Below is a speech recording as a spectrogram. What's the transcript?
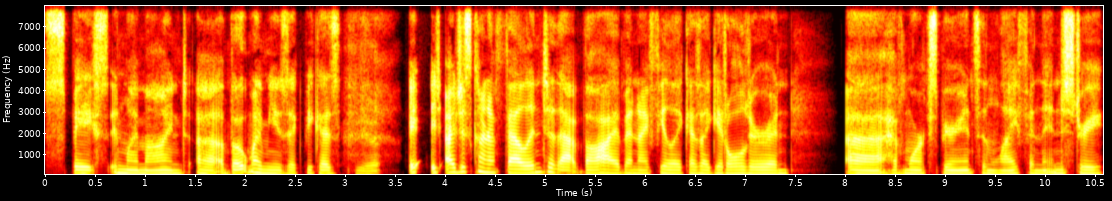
space in my mind uh, about my music because Yeah. it, it, I just kind of fell into that vibe. And I feel like as I get older and uh, have more experience in life and the industry,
